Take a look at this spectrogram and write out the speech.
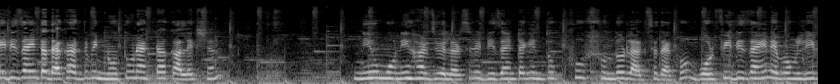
এই ডিজাইনটা দেখা একদমই নতুন একটা কালেকশন। নিউ মনিহার জুয়েলার্সের এই ডিজাইনটা কিন্তু খুব সুন্দর লাগছে, দেখো। বরফি ডিজাইন এবং লিফ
